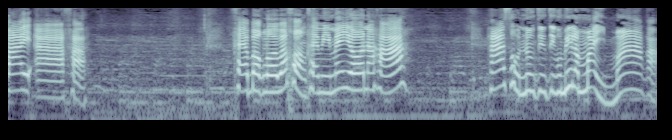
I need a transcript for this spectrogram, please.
ป้าย R ค่ะ แค่บอกเลยว่าของใครมีไม่เยอะนะคะ 501 จริง ๆ คุณพี่ละใหม่มากอะ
